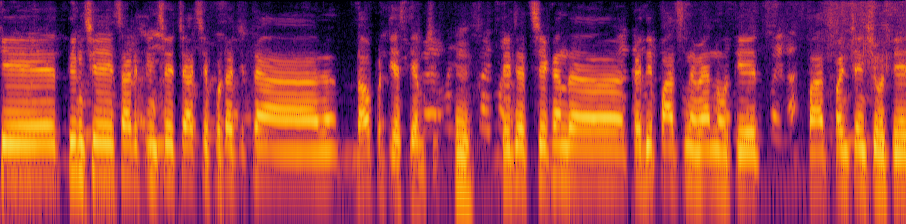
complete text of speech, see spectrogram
की तीनशे साडेतीनशे चारशे फुटाची त्या- धावपट्टी असते आमची. त्याच्यात सेकंद कधी पाच नव्याण्णव होते पाच पंच्याऐंशी होते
